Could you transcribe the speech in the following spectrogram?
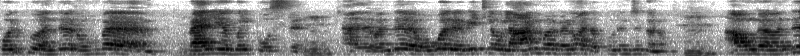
பொறுப்பு வந்து ரொம்ப வேல்யூபிள் போஸ்ட் அது வந்து ஒவ்வொரு வீட்ல உள்ள ஆண்மகனும் அதை புரிஞ்சுக்கணும். அவங்க வந்து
